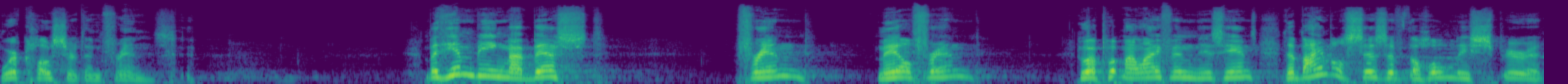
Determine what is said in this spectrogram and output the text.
We're closer than friends. But him being my best friend, male friend, who I put my life in his hands, the Bible says of the Holy Spirit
